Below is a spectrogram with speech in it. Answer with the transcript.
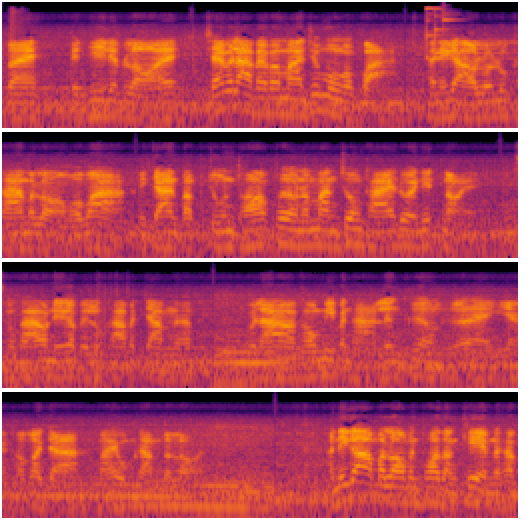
จไปเป็นที่เรียบร้อย ใช้เวลาไปประมาณชั่วโมงกว่าๆอันนี้ก็เอารถลูกค้ามาลองเพราะว่ามีการปรับจูนท็อกเพิ่มน้ำมันช่วงท้ายด้วยนิดหน่อยลูกค้าคนนี้ก็เป็นลูกค้าประจำนะครับ เวลาเขามีปัญหาเรื่องเครื่องหรืออะไรอย่างเงี้ยเขาก็จะมาให้ผมทำตลอด อันนี้ก็เอามาลองเป็นพอสังเกตนะครับ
